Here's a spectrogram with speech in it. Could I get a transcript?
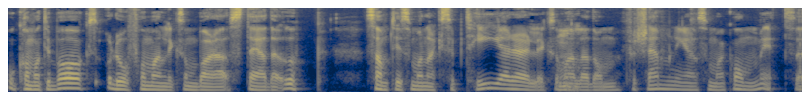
och komma tillbaks och då får man liksom bara städa upp samtidigt som man accepterar liksom mm. alla de försämringar som har kommit. Så.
